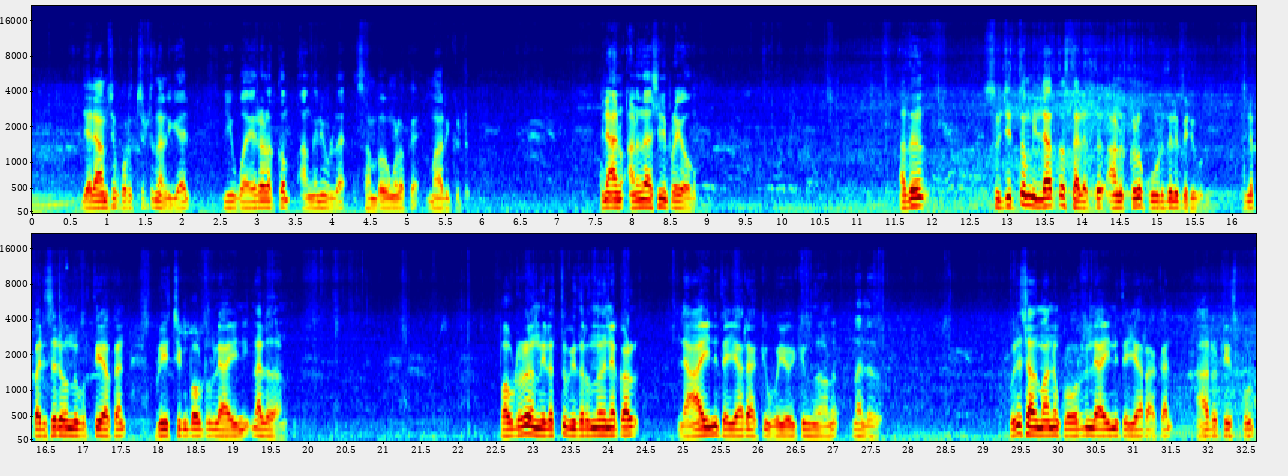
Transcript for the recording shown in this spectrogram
ജലാംശം കുറച്ചിട്ട് നൽകിയാൽ ഈ വയറിളക്കം അങ്ങനെയുള്ള സംഭവങ്ങളൊക്കെ മാറിക്കിട്ടും. പിന്നെ അണു അണുനാശിനി പ്രയോഗം. അത് ശുചിത്വം ഇല്ലാത്ത സ്ഥലത്ത് അണുക്കൾ കൂടുതൽ പെരുകുന്നു. പിന്നെ പരിസരം ഒന്ന് വൃത്തിയാക്കാൻ ബ്ലീച്ചിങ് പൗഡർ ലായനി നല്ലതാണ്. പൗഡർ നിലത്ത് വിതറുന്നതിനേക്കാൾ ലായിന് തയ്യാറാക്കി ഉപയോഗിക്കുന്നതാണ് നല്ലത്. ഒരു ശതമാനം ക്ലോറിൻ ലായിന് തയ്യാറാക്കാൻ ആറ് ടീസ്പൂൺ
